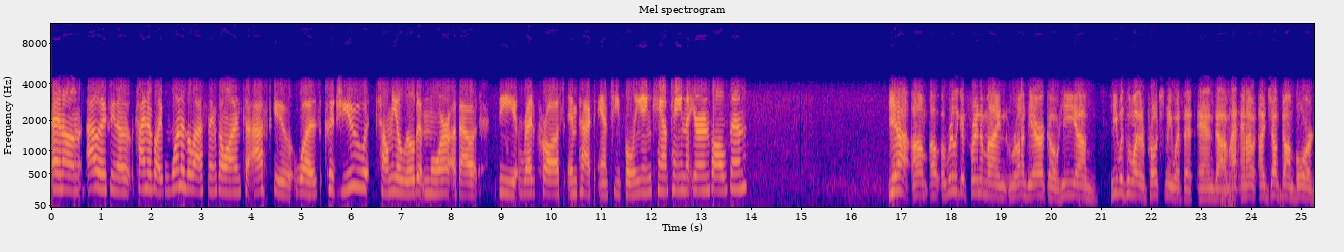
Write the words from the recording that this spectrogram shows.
and um Alex, you know, kind of like one of the last things I wanted to ask you was could you tell me a little bit more about the Red Cross Impact anti-bullying campaign that you're involved in? Yeah, um, a, a really good friend of mine, Ron D'Erico, he um, he was the one that approached me with it, and um, I, and I, I jumped on board.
